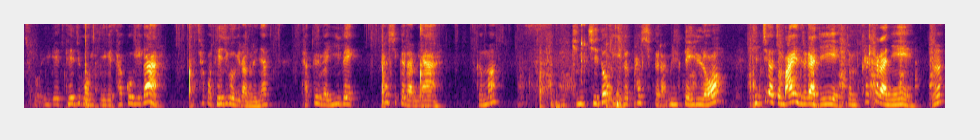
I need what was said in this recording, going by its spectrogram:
저, 이게 돼지고기 이게 닭고기가 자꾸 돼지고기라 그러냐? 닭고기가 280g이야. 그러면 이 김치도 280g 1대1로 김치가 좀 많이 들어가지 좀 칼칼하니 응?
